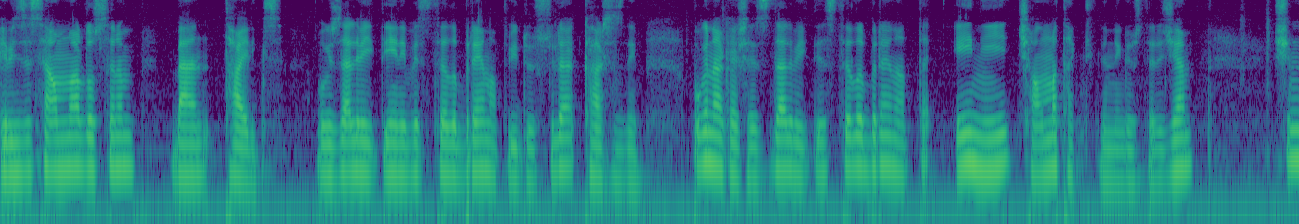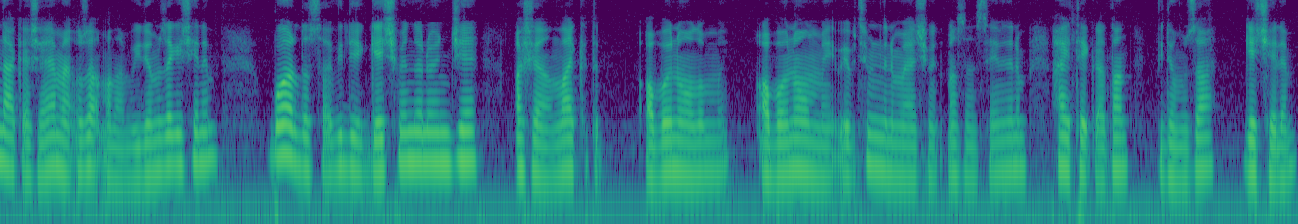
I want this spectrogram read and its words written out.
Hepinize selamlar dostlarım. Ben Tylix. Bu güzel birlikte yeni bir Stella Brainat videosuyla karşınızdayım. Bugün arkadaşlar sizlerle birlikte Stella Brainat'ta en iyi çalma taktiklerini göstereceğim. Şimdi arkadaşlar hemen uzatmadan videomuza geçelim. Bu arada dostlar videoya geçmeden önce aşağıdan like atıp abone olmayı, abone olmayı ve bütün bildirimleri açmayı unutmazsanız sevinirim. Haydi tekrardan videomuza geçelim.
